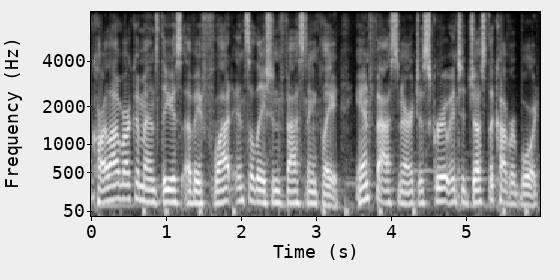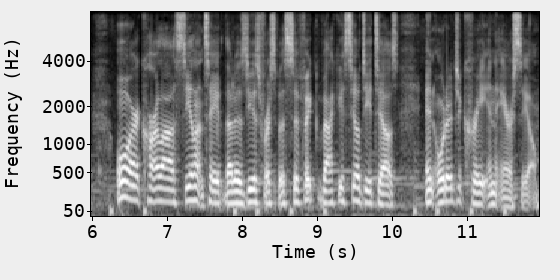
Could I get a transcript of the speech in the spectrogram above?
Carlisle recommends the use of a flat insulation fastening plate and fastener to screw into just the cover board, or Carlisle sealant tape that is used for specific VacuSeal details in order to create an air seal.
